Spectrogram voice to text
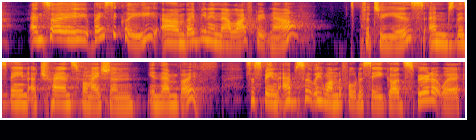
and so basically, um, they've been in our life group now for two years, and there's been a transformation in them both. So it's been absolutely wonderful to see God's Spirit at work,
